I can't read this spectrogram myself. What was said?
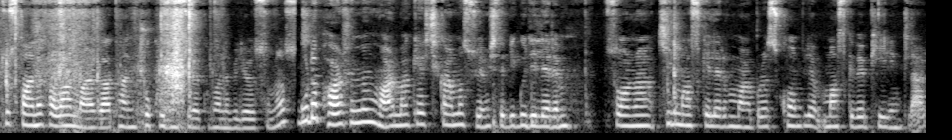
30 tane falan var zaten çok uzun süre kullanabiliyorsunuz. Burada parfümüm var, makyaj çıkarma suyum, işte bigudilerim, sonra kil maskelerim var. Burası komple maske ve peelingler.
